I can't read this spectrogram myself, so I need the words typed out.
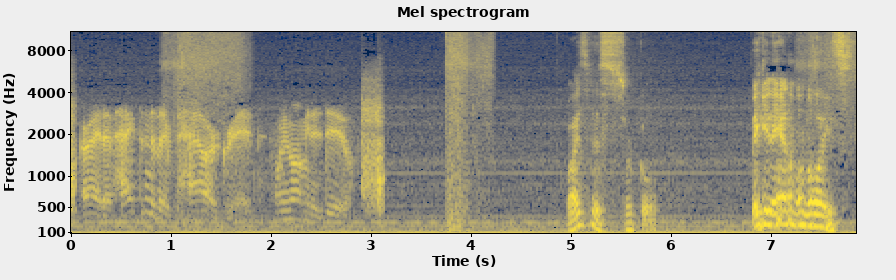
Alright, I've hacked into their power grid. What do you want me to do? Why is it a circle? Make an animal noise.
